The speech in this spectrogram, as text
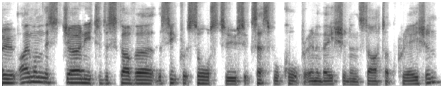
I'm on this journey to discover the secret source to successful corporate innovation and startup creation.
